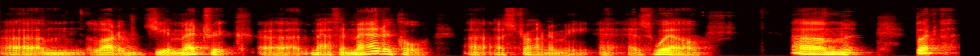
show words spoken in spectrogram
um, a lot of geometric, uh, mathematical uh, astronomy as well. Um, but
